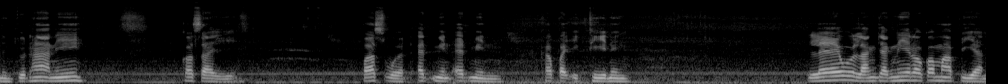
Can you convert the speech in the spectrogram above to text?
1.5 นี้ ก็ใส่ password admin admin เข้าไปอีกทีหนึ่ง แล้วหลังจากนี้เราก็มาเปลี่ยน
